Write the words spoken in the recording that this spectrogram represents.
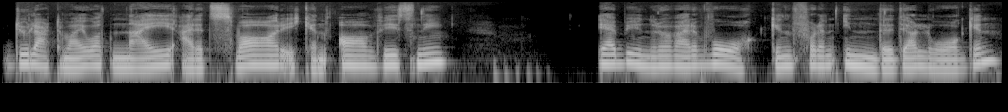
Du lærte meg jo at nei er et svar, ikke en avvisning. Jeg begynner å være våken for den indre dialogen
